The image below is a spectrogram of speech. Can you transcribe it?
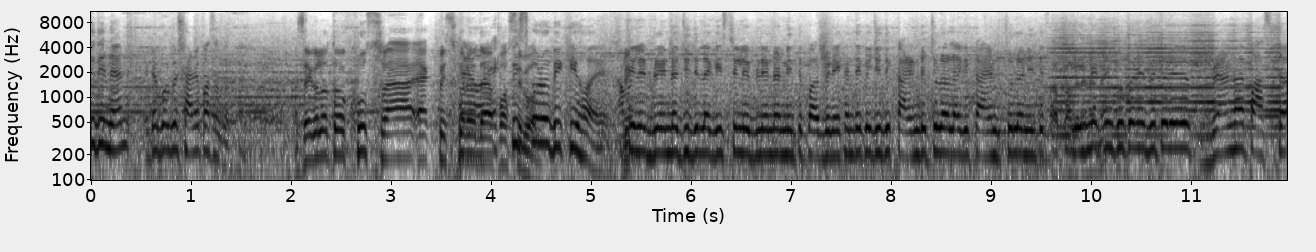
যদি নেন এটা পড়বে সাড়ে পাঁচ হাজার টাকা। সেগুলো তো খুচরা এক পিস করে হ্যাঁ, দেওয়া এক পিস পসিবল করেও বিক্রি হয়। স্টিলের ব্লেন্ডার যদি লাগে স্টিলের ব্লেন্ডার নিতে পারবেন। এখান থেকে যদি কারেন্টের চুলা লাগে কারেন্ট চুলা নিতে পারবেন। ইলেকট্রিক কুকারের ভিতরে ব্র্যান্ড হয় পাঁচটা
